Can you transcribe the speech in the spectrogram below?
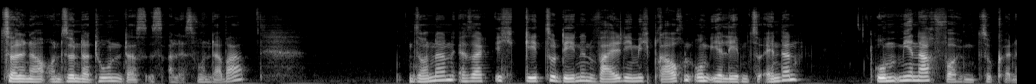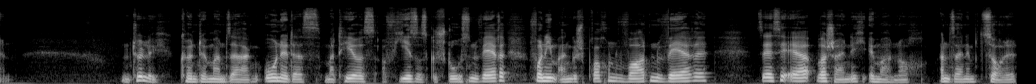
Zöllner und Sünder tun, das ist alles wunderbar, sondern er sagt, ich gehe zu denen, weil die mich brauchen, um ihr Leben zu ändern, um mir nachfolgen zu können. Natürlich könnte man sagen, ohne dass Matthäus auf Jesus gestoßen wäre, von ihm angesprochen worden wäre, säße er wahrscheinlich immer noch an seinem Zoll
